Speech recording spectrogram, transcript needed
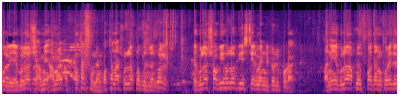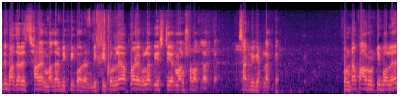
বলি, এগুলো আমি, আমার কথা শুনেন, কথা না শুনলে আপনি বুঝবেন না। এগুলো সবই হলো বিএসটি এর ম্যান্ডেটরি প্রোডাক্ট মানে এগুলো আপনি উৎপাদন করে যদি বাজারে ছাড়েন, বাজারে বিক্রি করেন, বিক্রি করলে আপনার এগুলো বিএসটি এর মান সনদ লাগবে সার্টিফিকেট লাগবে। কোনটা? পাউরুটি বলেন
